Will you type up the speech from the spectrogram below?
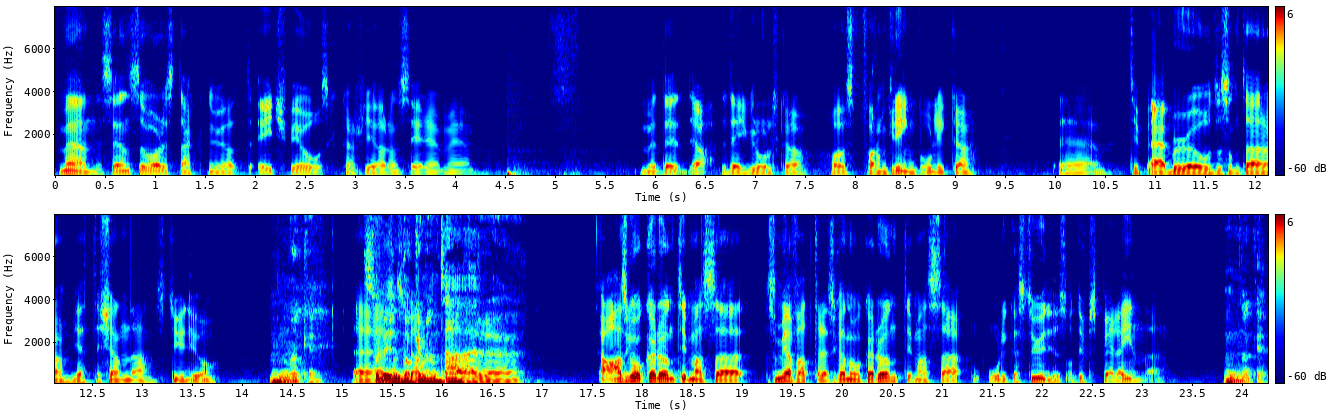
Men sen så var det snack nu att HBO ska kanske göra en serie med... Med det, ja, där Dave Grohl ska ha fara omkring på olika... Eh, typ Abbey Road och sånt där. Jättekända studio. Mm, Okej. Eh, Så det blir en ska han- dokumentär... eh, Ja, han ska åka runt i massa... Som jag fattar det så kan han åka runt i massa olika studios och typ spela in där. Mm, Okej.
